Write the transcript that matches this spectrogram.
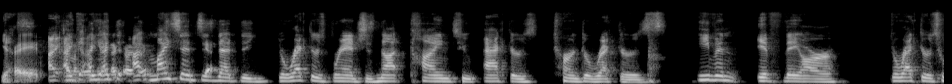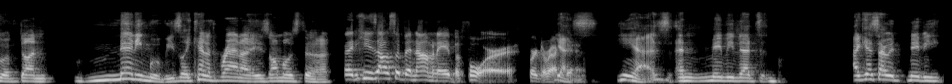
Yes. right? I, I, I I, I, that I- correct? my sense is that the director's branch is not kind to actors turned directors, even if they are directors who have done many movies. Like Kenneth Branagh is almost a But he's also been nominated before for directing. yes, he has, and maybe that's. I guess I would maybe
